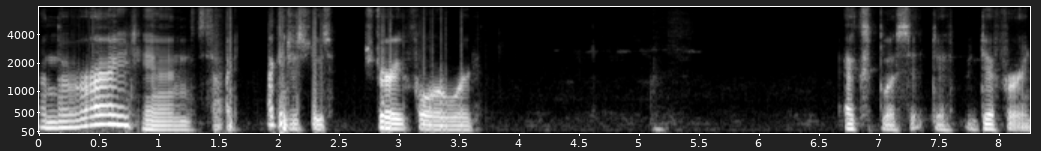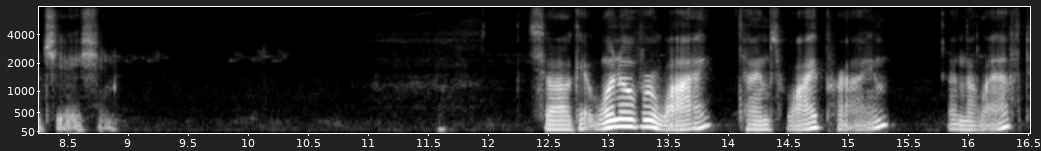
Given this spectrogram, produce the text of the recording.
On the right-hand side, I can just use straightforward explicit di differentiation. So I'll get 1 over y times y prime on the left.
